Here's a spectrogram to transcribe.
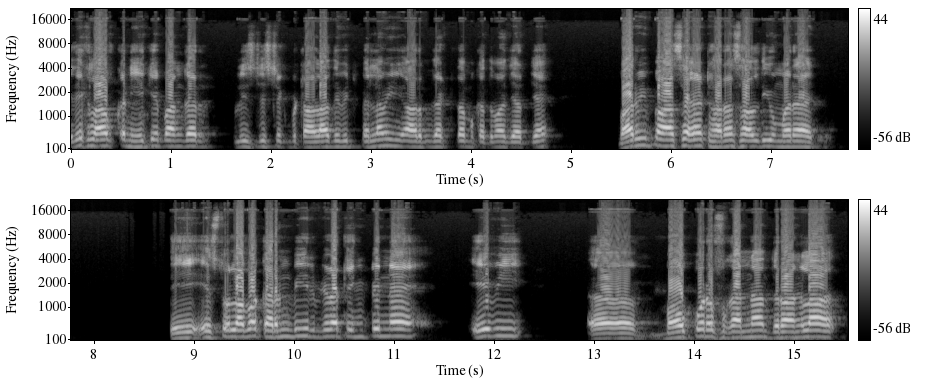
ਇਹਦੇ ਖਿਲਾਫ ਕਨੀਏ ਕੇ ਬਾਂਗਰ ਪੁਲਿਸ ਡਿਸਟ੍ਰਿਕਟ ਬਟਾਲਾ ਦੇ ਵਿੱਚ ਪਹਿਲਾਂ ਵੀ ਆਰਮਜ਼ ਐਕਟ ਦਾ ਮੁਕੱਦਮਾ ਦਰਜ ਹੈ। 12ਵੀਂ ਪਾਸ ਹੈ 18 ਸਾਲ ਦੀ ਉਮਰ ਹੈ। ਤੇ ਇਸ ਤੋਂ ਇਲਾਵਾ ਕਰਨਵੀਰ ਜਿਹੜਾ ਕਿੰਗ ਪਿੰਨ ਹੈ ਇਹ ਵੀ ਅਹ, ਬਾਉਪੁਰ ਅਫਗਾਨਾ ਦੁਰਾਂਗਲਾ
